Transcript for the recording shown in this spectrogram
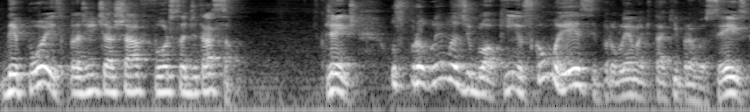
depois para a gente achar a força de tração. Gente, os problemas de bloquinhos, como esse problema que está aqui para vocês,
